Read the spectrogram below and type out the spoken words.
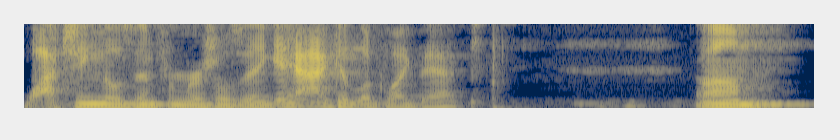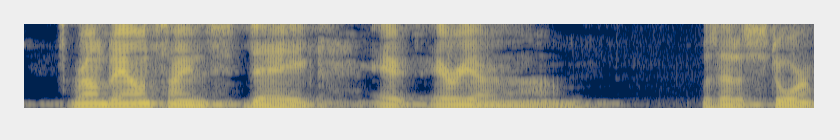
watching those infomercials saying, yeah, I could look like that. Um, around Valentine's Day area, um, was at a store,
